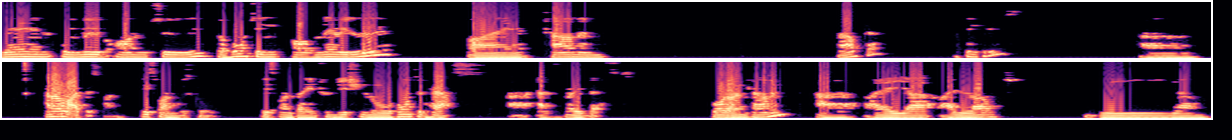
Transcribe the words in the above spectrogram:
Then we move on to The Haunting of Mary Lou by Carmen Alka, I think it is. Um, and I like this one. This one was cool. This one's a traditional haunted house uh, at the very best. Well done, Carmen. Uh, I uh, I loved the um,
